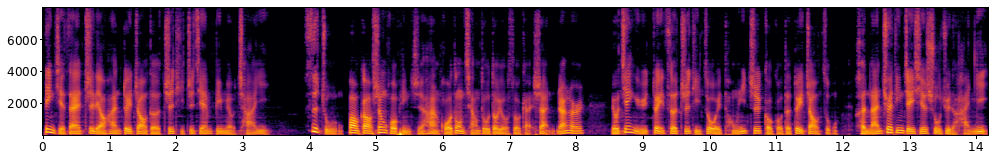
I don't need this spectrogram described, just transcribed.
并且在治疗和对照的肢体之间并没有差异。四组报告生活品质和活动强度都有所改善。然而，有鉴于对侧肢体作为同一只狗狗的对照组，很难确定这些数据的含义。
